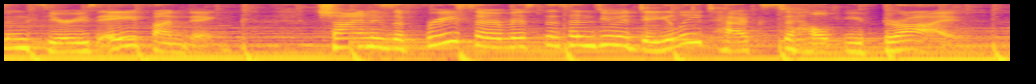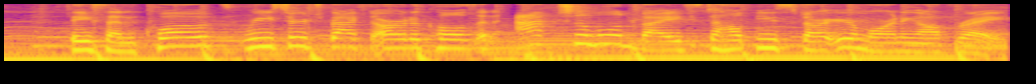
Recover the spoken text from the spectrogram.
in Series A funding. Shine is a free service that sends you a daily text to help you thrive. They send quotes, research backed articles, and actionable advice to help you start your morning off right.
